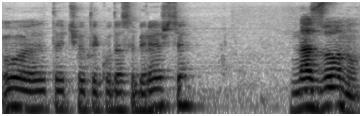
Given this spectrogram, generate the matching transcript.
О, это что, ты куда собираешься? На зону.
